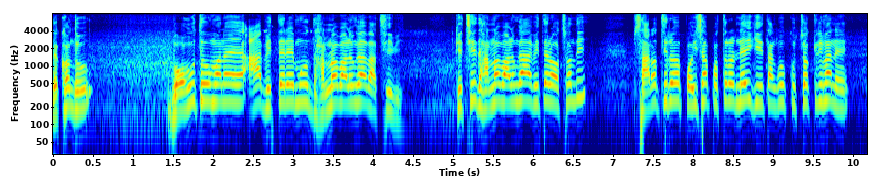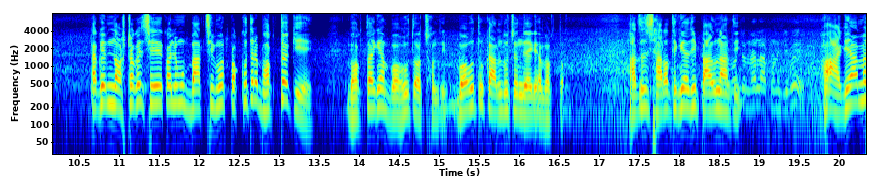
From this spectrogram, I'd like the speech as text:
ଦେଖନ୍ତୁ ବହୁତ ମାନେ ଆ ଭିତରେ ମୁଁ ଧାନ ବାଳୁଙ୍ଗା ବାଛିବି କିଛି ଧାନ ବାଳୁଙ୍ଗା ଭିତରେ ଅଛନ୍ତି ସାରଥିର ପଇସା ପତ୍ର ନେଇକି ତାଙ୍କୁ କୁଚକ୍ରୀମାନେ ତାକୁ ଏମିତି ନଷ୍ଟ କରି ସିଏ କହିଲେ ମୁଁ ବାଛି ମୋ ପ୍ରକୃତରେ ଭକ୍ତ କିଏ ଭକ୍ତ ଆଜ୍ଞା ବହୁତ ଅଛନ୍ତି ବହୁତ କାନ୍ଦୁଛନ୍ତି ଆଜ୍ଞା ଭକ୍ତ ଆଜି ଯଦି ସାରଥିକି ଆଜି ପାଉନାହାନ୍ତି ହଁ ଆଜ୍ଞା ଆମେ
